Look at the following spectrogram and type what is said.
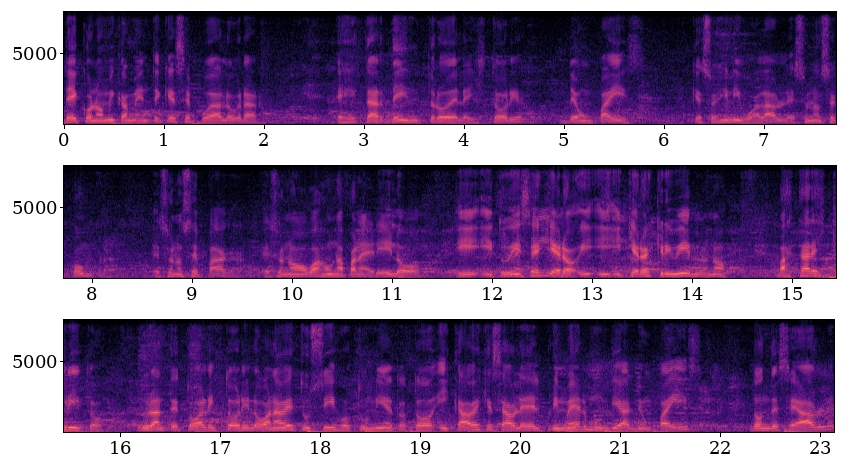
de económicamente que se pueda lograr, es estar dentro de la historia de un país, que eso es inigualable, eso no se compra, eso no se paga, eso no vas a una panadería y, lo, y, y tú dices quiero, y, y quiero escribirlo, no, va a estar escrito durante toda la historia y lo van a ver tus hijos, tus nietos, todo, y cada vez que se hable del primer mundial de un país donde se hable,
